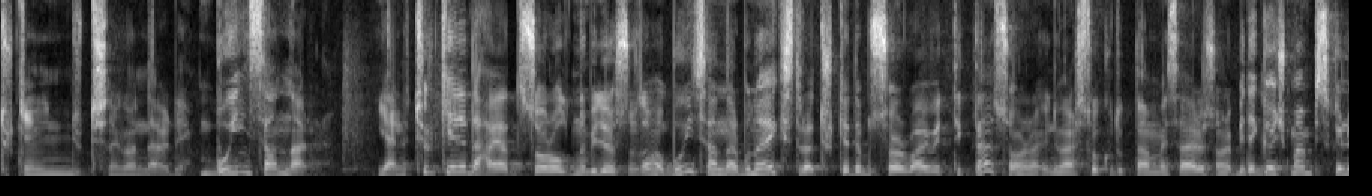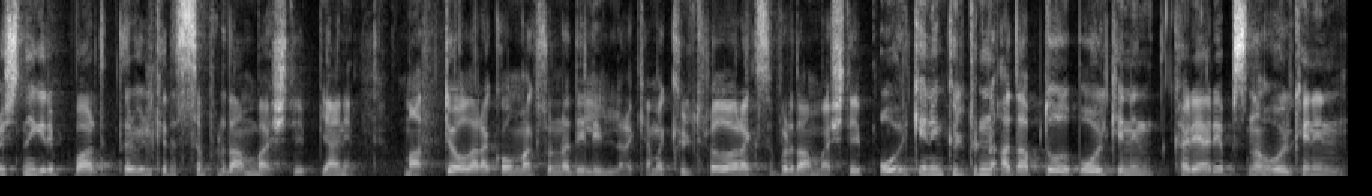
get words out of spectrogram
Türkiye'nin yurt dışına gönderdiği. Bu insanlar yani Türkiye'de de hayat zor olduğunu biliyorsunuz ama bu insanlar buna ekstra Türkiye'de bu survive ettikten sonra üniversite okuduktan vesaire sonra bir de göçmen psikolojisine girip vardıkları ülkede sıfırdan başlayıp yani maddi olarak olmak zorunda değil illaki ama kültürel olarak sıfırdan başlayıp o ülkenin kültürüne adapte olup o ülkenin kariyer yapısına o ülkenin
